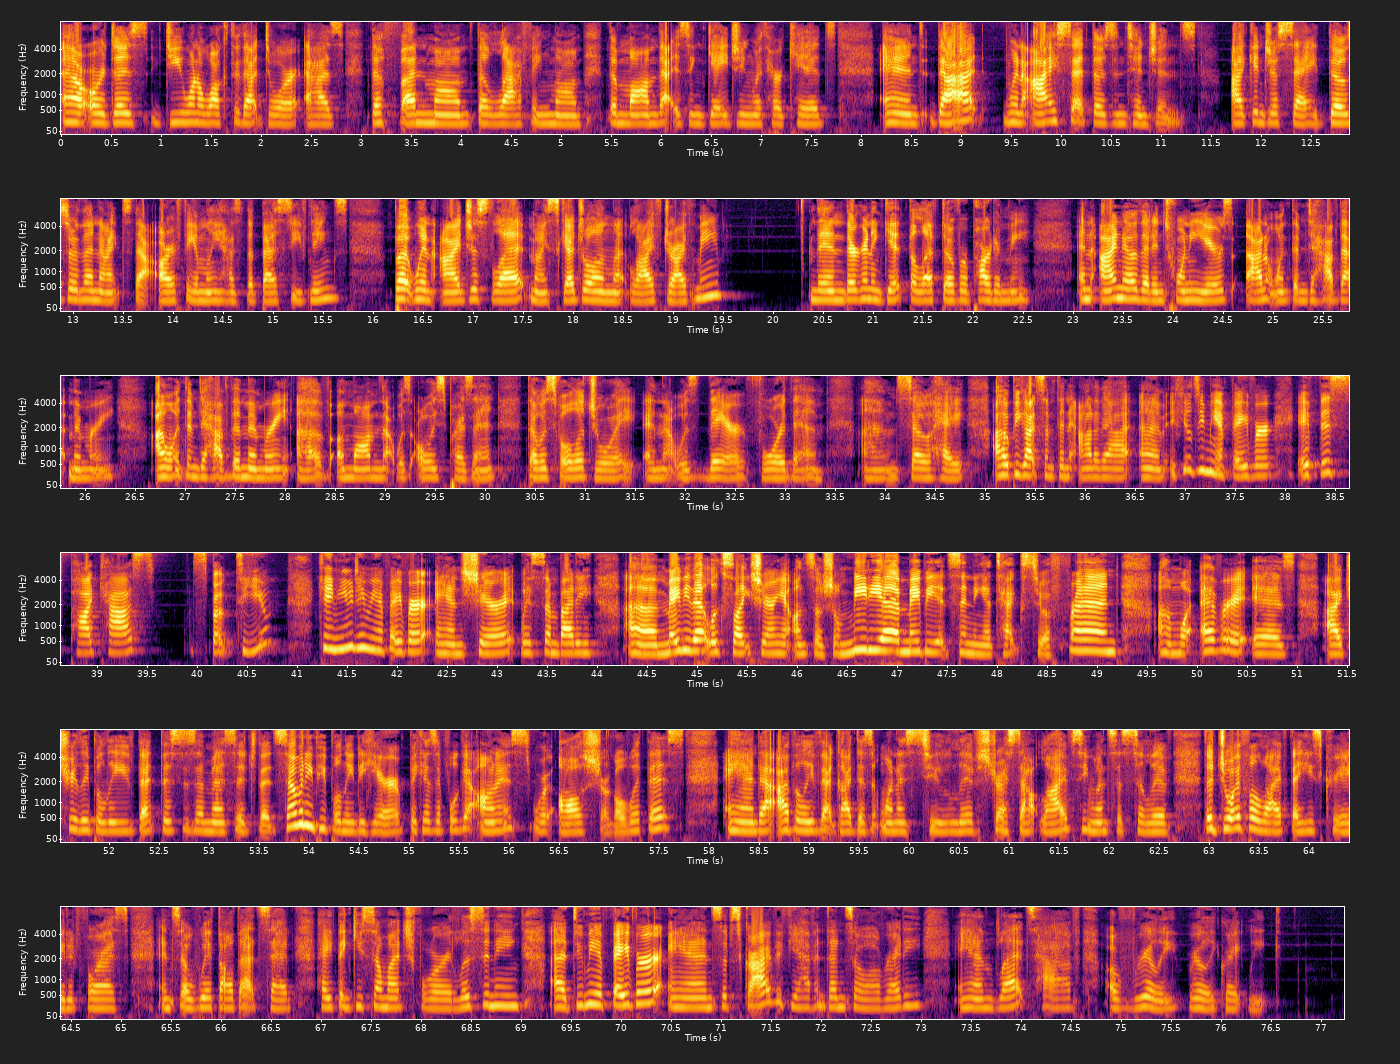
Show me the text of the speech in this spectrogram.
Uh, or does do you want to walk through that door as the fun mom, the laughing mom, the mom that is engaging with her kids? And that when I set those intentions, I can just say those are the nights that our family has the best evenings. But when I just let my schedule and let life drive me, then they're going to get the leftover part of me. And I know that in 20 years, I don't want them to have that memory. I want them to have the memory of a mom that was always present, that was full of joy, and that was there for them. Um, so, hey, I hope you got something out of that. Um, if you'll do me a favor, if this podcast spoke to you, can you do me a favor and share it with somebody? Um, maybe that looks like sharing it on social media. Maybe it's sending a text to a friend. Um, whatever it is, I truly believe that this is a message that so many people need to hear because if we'll get honest, we all struggle with this. And uh, I believe that God doesn't want us to live stressed out lives. He wants us to live the joyful life that He's created for us. And so, with all that said, hey, thank you so much for listening. Uh, do me a favor and and subscribe if you haven't done so already. And let's have a really, really great week.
